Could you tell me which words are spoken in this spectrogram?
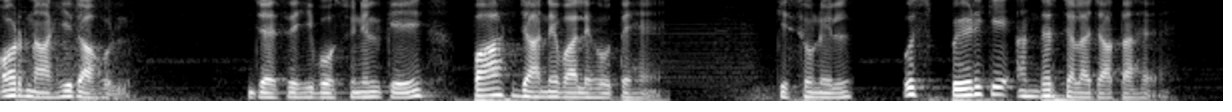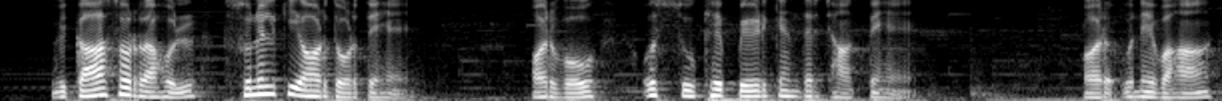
और ना ही राहुल। जैसे ही वो सुनील के पास जाने वाले होते हैं कि सुनील उस पेड़ के अंदर चला जाता है। विकास और राहुल सुनील की ओर दौड़ते हैं और वो उस सूखे पेड़ के अंदर झांकते हैं। और उन्हें वहाँ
